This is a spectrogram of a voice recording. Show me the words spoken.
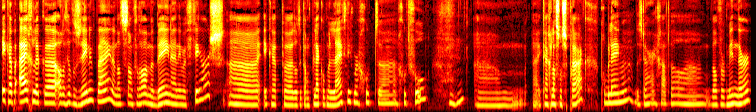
Ik heb eigenlijk uh, altijd heel veel zenuwpijn. En dat is dan vooral in mijn benen en in mijn vingers. Uh, ik heb uh, dat ik dan plek op mijn lijf niet meer goed, goed voel. Um, uh, ik krijg last van spraakproblemen. Dus daar gaat wel, uh, wel voor minder.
